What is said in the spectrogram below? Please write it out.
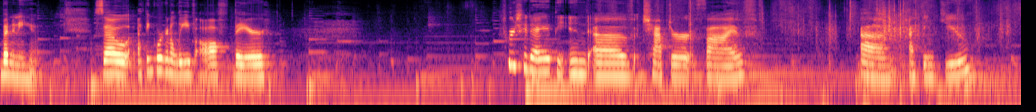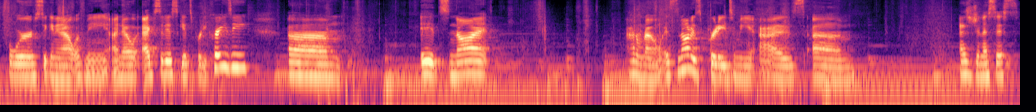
but anywho so i think we're gonna leave off there for today at the end of chapter 5. Um, I thank you for sticking it out with me. I know Exodus gets pretty crazy. Um, it's not, I don't know, it's not as pretty to me as um, as Genesis,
